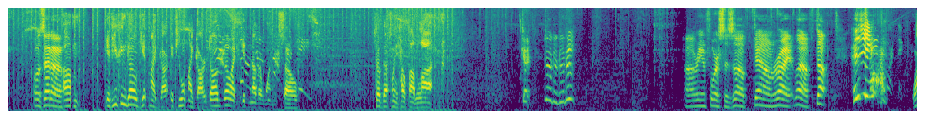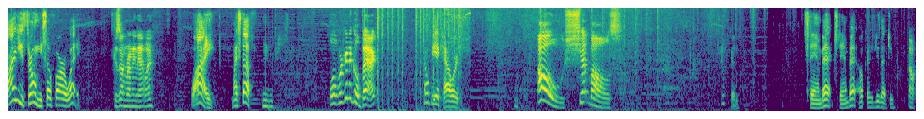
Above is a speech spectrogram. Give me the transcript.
Oh, is that a? Um, if you can go get my guard, if you want my guard dog though, I can get another one. So, so definitely help out a lot. Okay. Do do do do. Uh, reinforces up, down, right, left, up. Yeah! Why are you throwing me so far away? Because I'm running that way. Why? My stuff. Well, we're gonna go back. Don't be a coward. Oh, shit balls. Good. Stand back. Stand back. Okay, do that too. Oh.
